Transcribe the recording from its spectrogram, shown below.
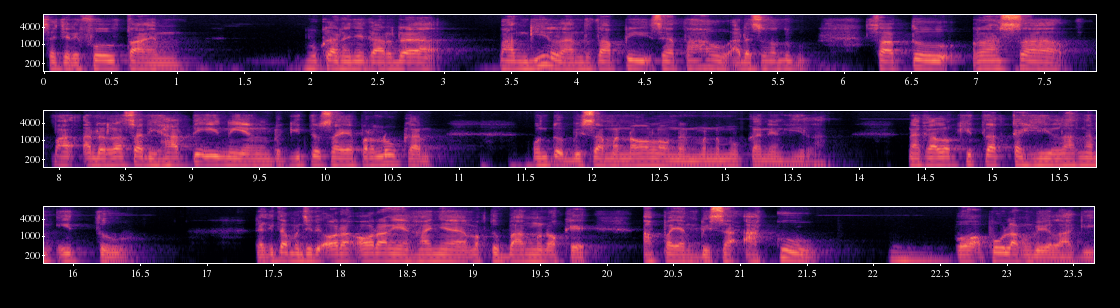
saya jadi full time bukan hanya karena panggilan tetapi saya tahu ada satu satu rasa ada rasa di hati ini yang begitu saya perlukan untuk bisa menolong dan menemukan yang hilang. Nah, kalau kita kehilangan itu dan kita menjadi orang-orang yang hanya waktu bangun oke, apa yang bisa aku bawa pulang lebih lagi?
